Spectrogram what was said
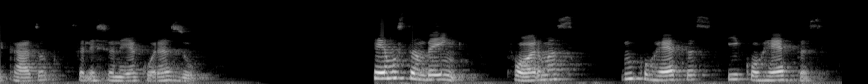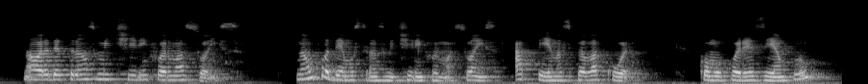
Neste caso, selecionei a cor azul. Temos também formas incorretas e corretas na hora de transmitir informações. Não podemos transmitir informações apenas pela cor, como, por exemplo,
